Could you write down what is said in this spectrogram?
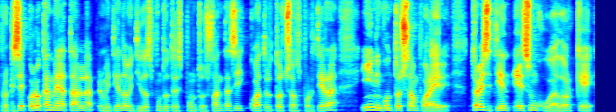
porque se colocan media tabla permitiendo 22.3 puntos fantasy, 4 touchdowns por tierra y ningún touchdown por aire. Travis Etienne es un jugador que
